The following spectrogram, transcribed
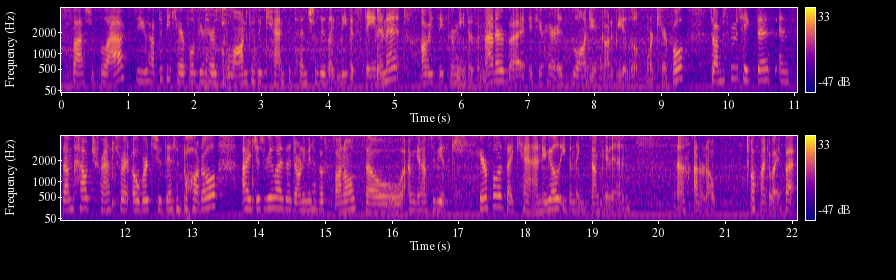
slash black. So you have to be careful if your hair is blonde because it can potentially like leave a stain in it. Obviously for me it doesn't matter but if your hair is blonde you've got to be a little more careful. So i'm just going to take this and somehow transfer it over to this bottle. I just realized i don't even have a funnel so i'm gonna have to be as careful as i can. Maybe i'll even like dunk it in. Uh, i don't know. I'll find a way but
